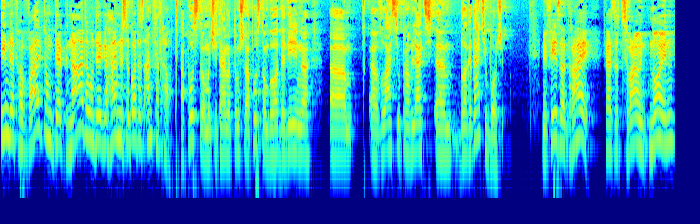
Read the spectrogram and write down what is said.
in der Verwaltung der Gnade und der Geheimnisse Gottes anvertraut. Апостолам мы читаем о том, что апостолам была доверена э, э, власть управлять э, благодатью Божией. In Epheser 3, Verse 2 und 9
